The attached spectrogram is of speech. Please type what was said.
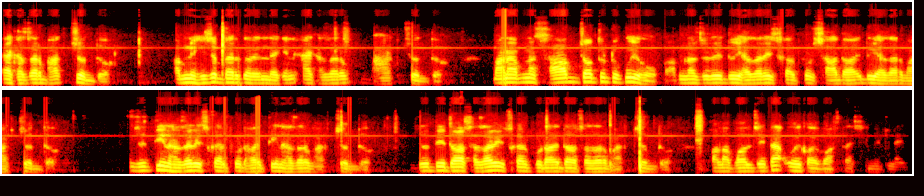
এক হাজার ভাগ চোদ্দ। আপনি হিসেব বের করেন, দেখেন, এক হাজার ভাগ চোদ্দ। মানে আপনার ছাদ যতটুকুই হোক, আপনার যদি দুই হাজার স্কোয়ার ফুট ছাদ হয়, দুই হাজার ভাগ চোদ্দ। যদি তিন হাজার স্কোয়ার ফুট হয়, তিন হাজার ভাগ চোদ্দ। যদি দশ হাজার স্কোয়ার ফুট হয়, দশ হাজার ভাগ চোদ্দ। ফলাফল যেটা, ওই কয় বস্তা সিমেন্ট লাগবে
